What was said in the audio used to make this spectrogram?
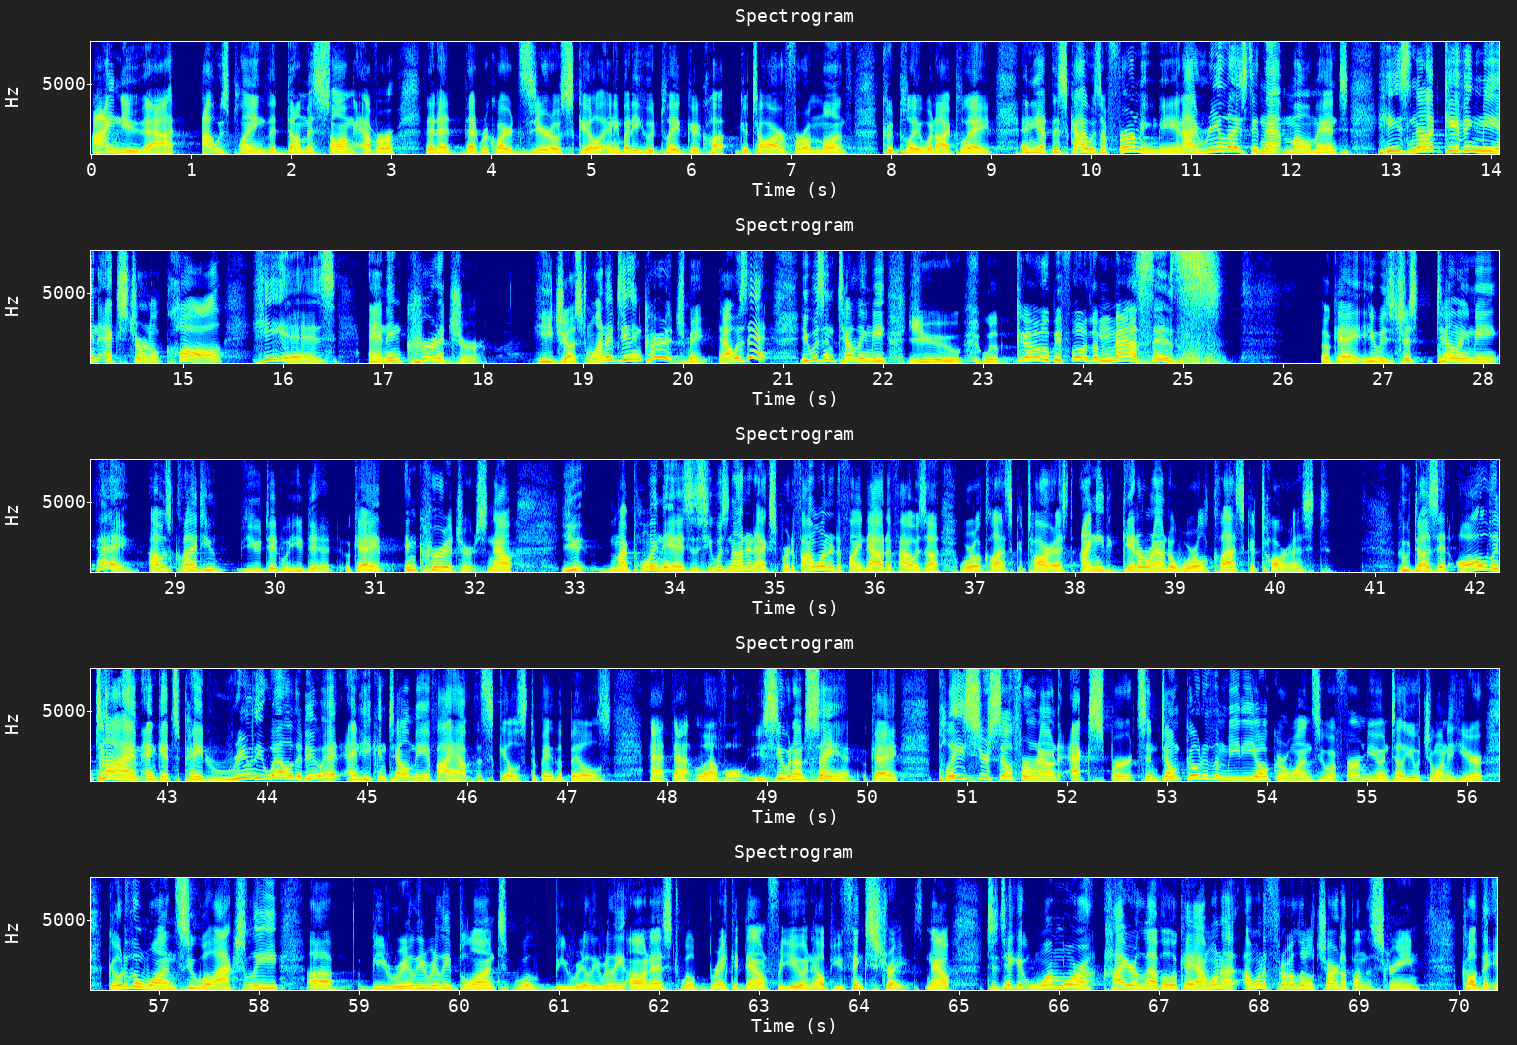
I knew that. I was playing the dumbest song ever that, had, that required zero skill. Anybody who had played guitar for a month could play what I played. And yet this guy was affirming me. And I realized in that moment, he's not giving me an external call, he is an encourager. He just wanted to encourage me. That was it. He wasn't telling me, You will go before the masses. Okay? He was just telling me, hey, I was glad you, you did what you did. Okay? Encouragers. Now, you, my point is, is he was not an expert. If I wanted to find out if I was a world-class guitarist, I need to get around a world-class guitarist who does it all the time and gets paid really well to do it, and he can tell me if I have the skills to pay the bills at that level. You see what I'm saying, okay? Place yourself around experts and don't go to the mediocre ones who affirm you and tell you what you want to hear. Go to the ones who will actually uh, be really, really blunt, will be really, really honest, will break it down for you and help you think straight. Now, to take it one more higher level, okay, I wanna, I wanna throw a little chart up on the screen called the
